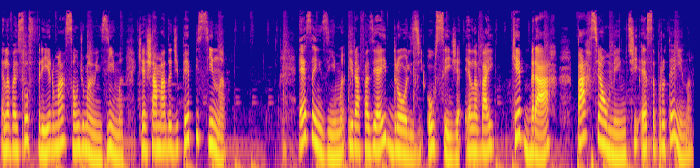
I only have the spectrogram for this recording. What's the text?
ela vai sofrer uma ação de uma enzima que é chamada de pepsina. Essa enzima irá fazer a hidrólise, ou seja, ela vai quebrar parcialmente essa proteína.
